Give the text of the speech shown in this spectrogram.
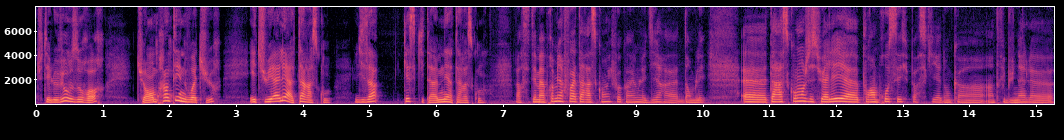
tu t'es levé aux aurores, tu as emprunté une voiture et tu es allé à Tarascon. Lisa, qu'est-ce qui t'a amené à Tarascon? Alors c'était ma première fois à Tarascon, il faut quand même le dire euh, d'emblée. Euh, Tarascon, j'y suis allée euh, pour un procès parce qu'il y a donc un, tribunal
